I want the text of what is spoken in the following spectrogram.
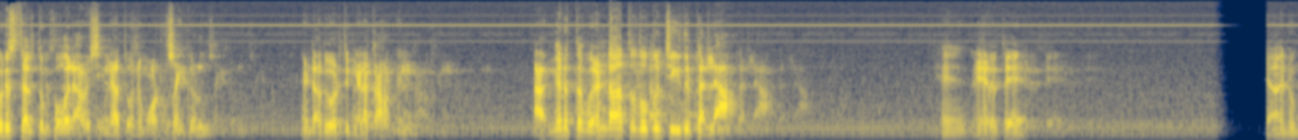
ഒരു സ്ഥലത്തും പോകൽ ആവശ്യമില്ലാത്തവന് മോട്ടോർ സൈക്കിൾ എന്നിട്ട് അതും എടുത്ത് ഇങ്ങനെ കറങ്ങില്ല അങ്ങനത്തെ വേണ്ടാത്തതൊന്നും ചെയ്തിട്ടല്ല. നേരത്തെ ഞാനും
